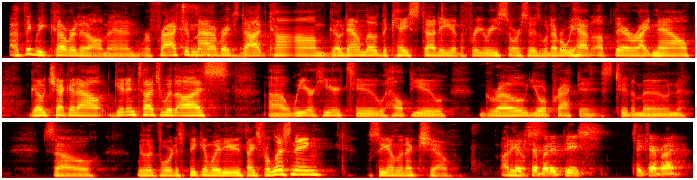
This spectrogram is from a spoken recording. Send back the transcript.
I think we covered it all, man. Refractivemavericks.com. Go download the case study or the free resources, whatever we have up there right now. Go check it out. Get in touch with us. Uh, we are here to help you grow your practice to the moon. So we look forward to speaking with you. Thanks for listening. We'll see you on the next show. Adios. Thanks, everybody. Peace. Take care. Bye.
